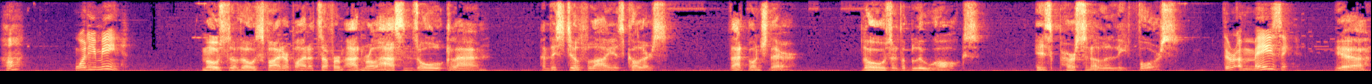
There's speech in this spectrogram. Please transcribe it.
Huh? What do you mean? Most of those fighter pilots are from Admiral Hassan's old clan, and they still fly his colors. That bunch there, those are the Blue Hawks, his personal elite force. They're amazing. Yeah,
